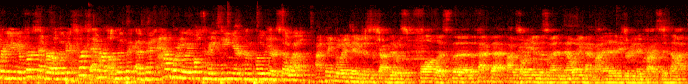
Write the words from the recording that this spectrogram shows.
For you, your first ever Olympics, first ever Olympic event. How were you able to maintain your composure so well? I think the way David just described it was flawless. The the fact that I was going into this event knowing that my identity is rooted in Christ and not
